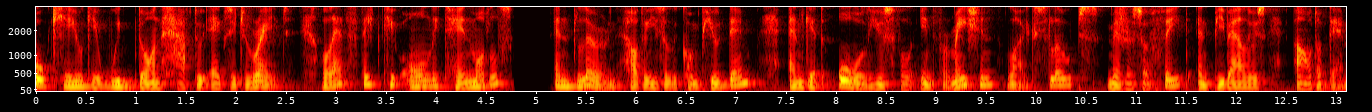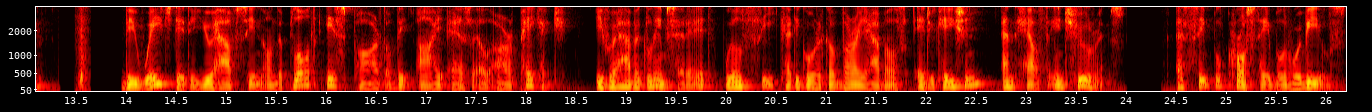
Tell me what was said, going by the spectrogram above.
Okay, okay, we don't have to exaggerate. Let's take to only 10 models and learn how to easily compute them and get all useful information like slopes, measures of fit and p-values out of them. The wage data you have seen on the plot is part of the ISLR package. If we have a glimpse at it, we'll see categorical variables education and health insurance. A simple cross table reveals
